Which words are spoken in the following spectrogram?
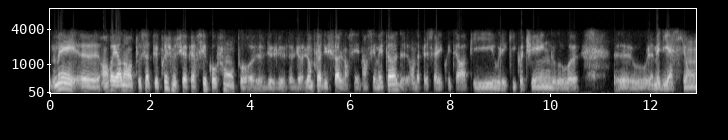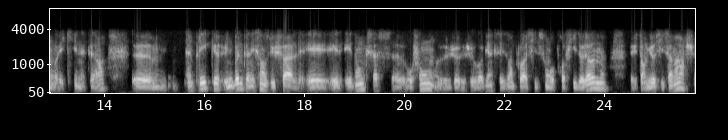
mais euh, en regardant tout ça de plus près, je me suis aperçu qu'au fond, pour l'emploi du cheval dans ces, dans ces méthodes, on appelle ça l'équithérapie ou l'équi-coaching euh, ou la médiation équine, etc., euh, implique une bonne connaissance du cheval. Et, et, et donc, ça, au fond, je, je, vois bien que ces emplois, s'ils sont au profit de l'homme, et tant mieux si ça marche,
